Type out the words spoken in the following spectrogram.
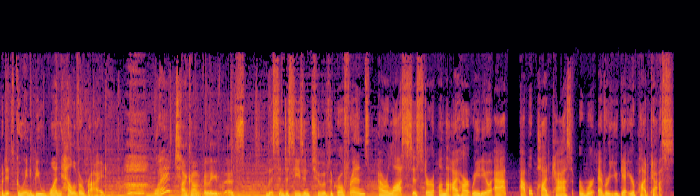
but it's going to be one hell of a ride. what? I can't believe this. Listen to season two of The Girlfriends, Our Lost Sister on the iHeartRadio app, Apple Podcasts, or wherever you get your podcasts.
